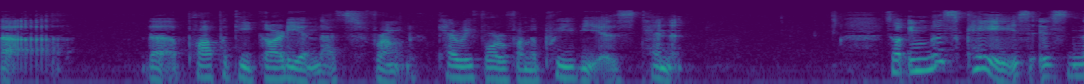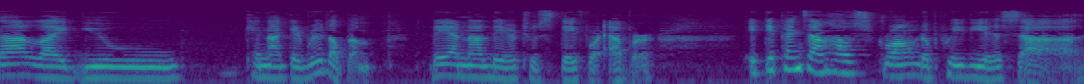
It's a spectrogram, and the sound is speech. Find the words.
uh, the property guardian that's from carry forward from the previous tenant. So in this case, it's not like you cannot get rid of them. They are not there to stay forever. It depends on how strong the previous uh,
